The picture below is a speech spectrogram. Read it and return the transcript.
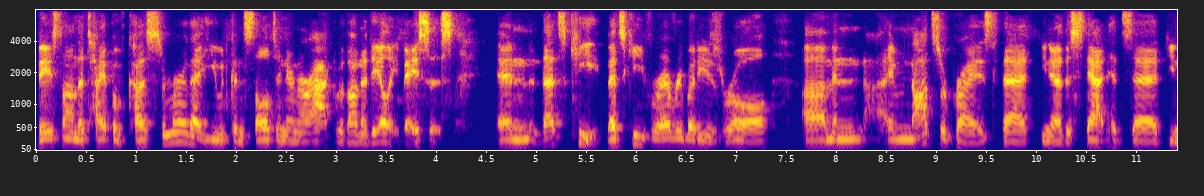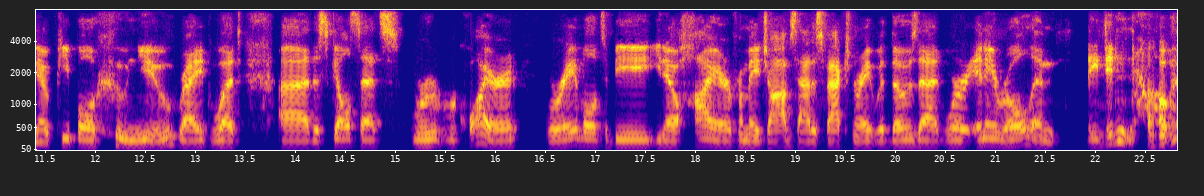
based on the type of customer that you would consult and interact with on a daily basis. And that's key. That's key for everybody's role. Um, and I'm not surprised that you know the stat had said you know people who knew right what uh, the skill sets were required were able to be, you know, higher from a job satisfaction rate with those that were in a role and they didn't know,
